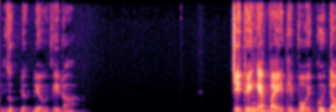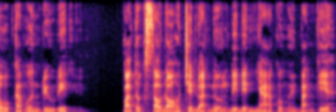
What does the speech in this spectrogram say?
giúp được điều gì đó. Chị Thúy nghe vậy thì vội cúi đầu cảm ơn ríu rít. Quả thực sau đó trên đoạn đường đi đến nhà của người bạn kia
